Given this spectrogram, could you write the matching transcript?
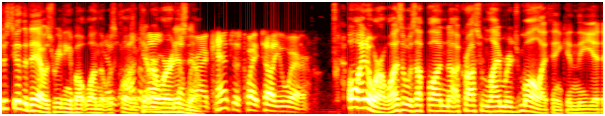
just the other day, I was reading about one that was, was closing. I can't remember where it is now. I can't just quite tell you where. Oh, I know where it was. It was up on across from Lime Ridge Mall, I think, in the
